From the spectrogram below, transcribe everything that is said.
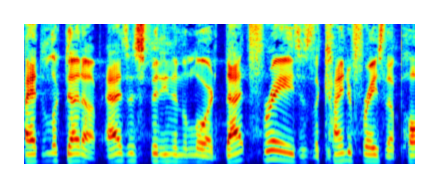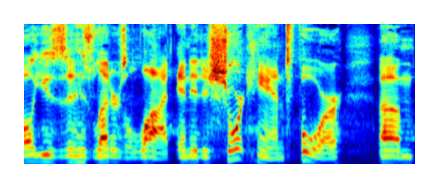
I had to look that up, as is fitting in the Lord. That phrase is the kind of phrase that Paul uses in his letters a lot, and it is shorthand for um,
